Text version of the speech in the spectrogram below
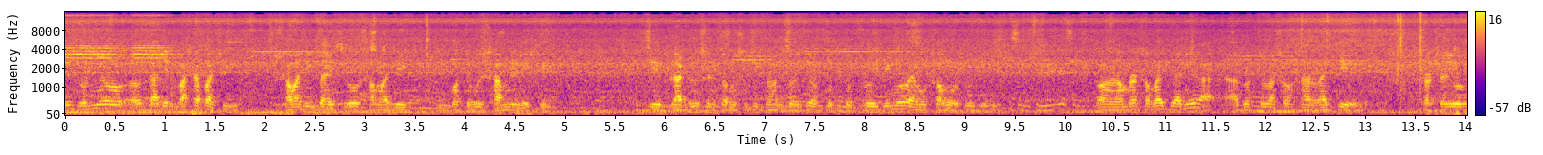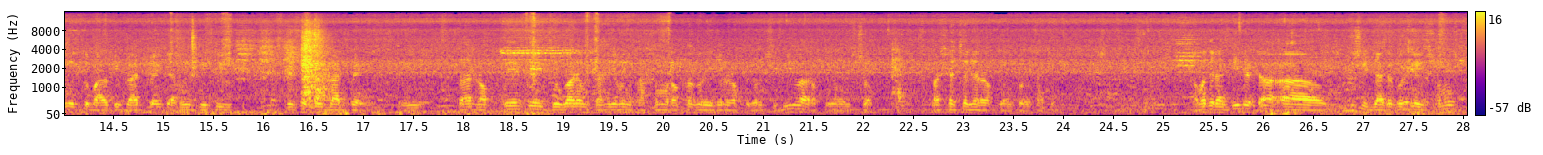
এই ধর্মীয় কাজের পাশাপাশি সামাজিক দায়িত্ব, সামাজিক কর্তব্যের সামনে রেখে যে ব্লাড ডোনেশন কর্মসূচি গ্রহণ করেছে, অত্যন্ত প্রয়োজনীয় এবং সময়োপযোগী কারণ আমরা সবাই জানি, আগরতলা সহ সারা রাজ্যে সরকারি অনুমোদিত বারোটি ব্লাড ব্যাংক এবং দুটি স্পেশাল ব্লাড এই তার রক্তের যে জোগাড় এবং চাহিদা ভারসাম্য রক্ষা করে এই জন্য রক্তদান শিবির বা রক্তদান উৎসব বা স্বেচ্ছাচার রক্তদান করে থাকে আমাদের রাজ্যের একটা বিশেষ জায়গা করে সমস্ত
